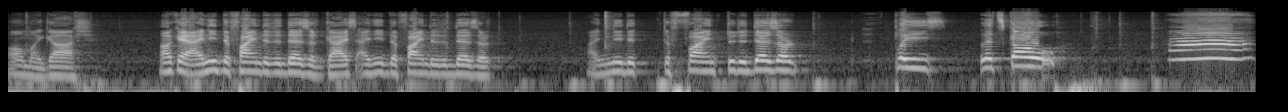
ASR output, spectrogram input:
Oh my gosh. Okay, I need to find the desert, guys. I need to find the desert. I needed to find to the desert. Please, let's go. Ah.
